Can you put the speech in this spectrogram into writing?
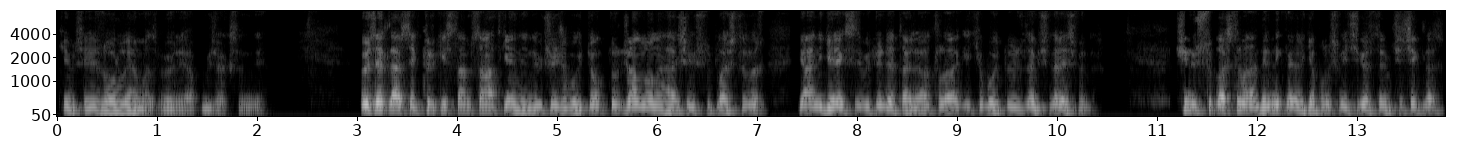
kimseyi zorlayamaz böyle yapmayacaksın diye. Özetlersek Türk İslam sanat geleneğinde üçüncü boyut yoktur. Canlı olan her şey üsluplaştırılır. Yani gereksiz bütün detaylar atılarak iki boyutlu düzlem içinde resmedilir. Şimdi üsluplaştırmadan derinlik vererek yapılmış ve içi gösterim çiçekler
